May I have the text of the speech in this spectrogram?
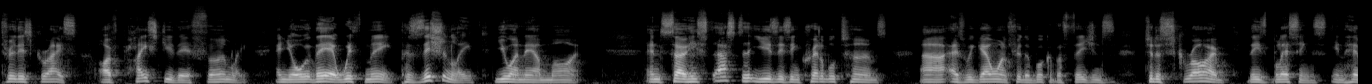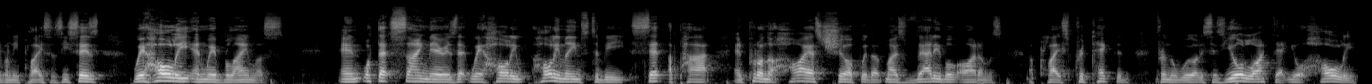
through this grace. I've placed you there firmly, and you're there with me. Positionally, you are now mine. And so he starts to use these incredible terms uh, as we go on through the book of Ephesians to describe these blessings in heavenly places. He says, We're holy and we're blameless. And what that's saying there is that we're holy, holy means to be set apart and put on the highest shelf where the most valuable items are placed, protected from the world. He says, You're like that. You're holy.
